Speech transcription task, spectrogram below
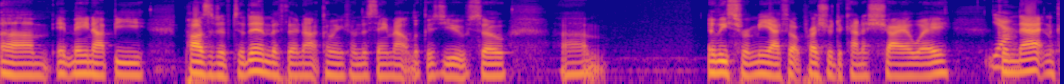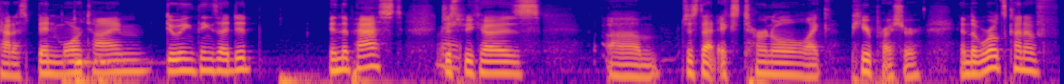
um, it may not be positive to them if they're not coming from the same outlook as you. So, um, at least for me, I felt pressured to kind of shy away Yeah. from that and kind of spend more time doing things I did in the past, just because um, just that external like peer pressure, and the world's kind of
